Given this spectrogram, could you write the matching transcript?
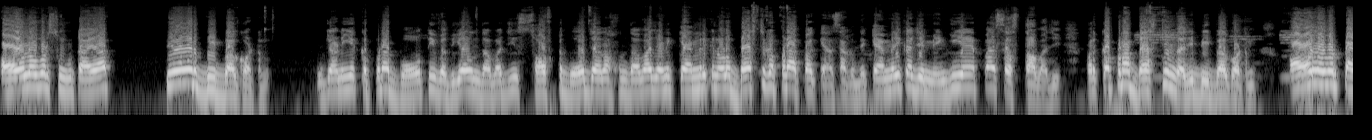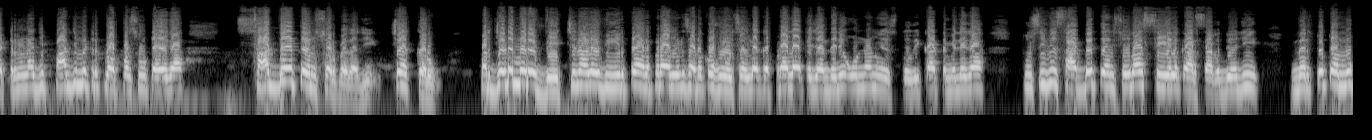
ਆਲ ਓਵਰ ਸੂਟ ਆਇਆ ਪਿਓਰ ਬੀਬਾ ਕਾਟਨ ਜਾਨੀ ਇਹ ਕੱਪੜਾ ਬਹੁਤ ਹੀ ਵਧੀਆ ਹੁੰਦਾ ਵਾ ਜੀ ਸੌਫਟ ਬਹੁਤ ਜ਼ਿਆਦਾ ਹੁੰਦਾ ਵਾ ਜਾਨੀ ਕੈਮਰਿਕ ਨਾਲੋਂ ਬੈਸਟ ਕੱਪੜਾ ਆਪਾਂ ਕਹਿ ਸਕਦੇ। ਕੈਮਰਿਕ ਅਜੇ ਮਹਿੰਗੀ ਹੈ, ਆਪਾਂ ਸਸਤਾ ਵਾ ਜੀ, ਪਰ ਕੱਪੜਾ ਬੈਸਟ ਹੁੰਦਾ ਜੀ ਬੀਬਾ ਕਾਟਨ ਆਲ ਓਵਰ ਪੈਟਰਨ ਆ ਜੀ 5 ਮੀਟਰ ਪ੍ਰੋਪਰ ਸੂਟ ਆਏਗਾ 350 ਰੁਪਏ ਦਾ ਜੀ ਚੈੱਕ ਕਰੋ। ਪਰ ਜਿਹੜੇ ਮੇਰੇ ਵੇਚਣ ਵਾਲੇ ਵੀਰ ਭੈਣ ਭਰਾ ਜਿਹੜੇ ਸਾਡੇ ਕੋਲ ਹੋਲਸੇਲ ਦਾ ਕੱਪੜਾ ਲੈ ਕੇ ਜਾਂਦੇ ਨੇ, ਉਹਨਾਂ ਨੂੰ ਇਸ ਤੋਂ ਵੀ ਘੱਟ ਮਿਲੇਗਾ। ਤੁਸੀਂ ਵੀ 350 ਦਾ ਸੇਲ ਕਰ ਸਕਦੇ ਹੋ ਜੀ, ਮੇਰੇ ਤੋਂ ਤੁਹਾਨੂੰ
